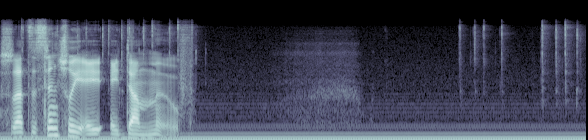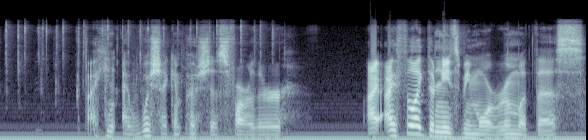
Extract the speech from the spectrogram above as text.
So that's essentially a, a dumb move. If I can, I wish I can push this farther. I, I feel like there needs to be more room with this.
